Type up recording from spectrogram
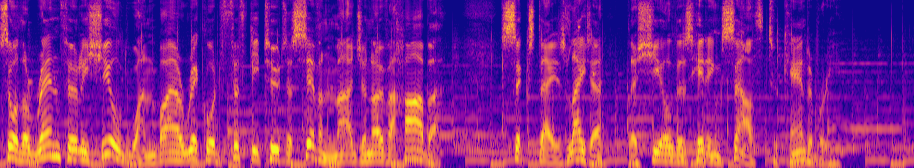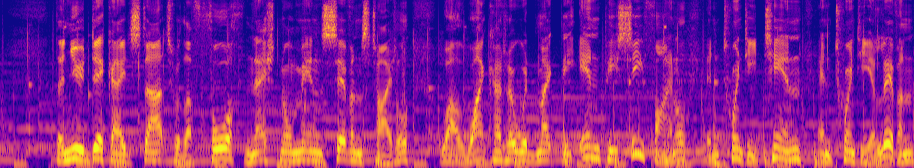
saw the Ranfurly Shield won by a record 52-7 margin over Harbour. Six days later, the Shield is heading south to Canterbury. The new decade starts with a fourth national men's sevens title, while Waikato would make the NPC final in 2010 and 2011,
